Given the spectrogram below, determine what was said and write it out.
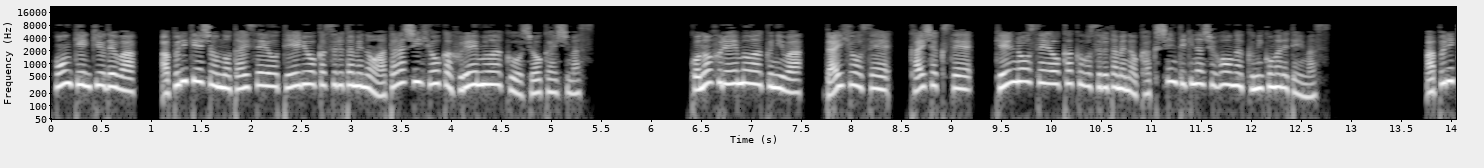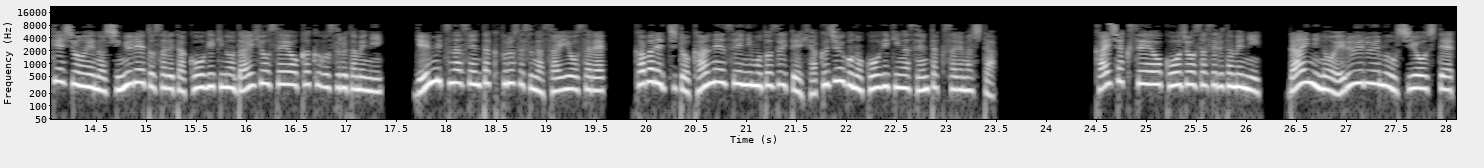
本研究では、アプリケーションの体制を定量化するための新しい評価フレームワークを紹介します。このフレームワークには、代表性、解釈性、堅牢性を確保するための革新的な手法が組み込まれています。アプリケーションへのシミュレートされた攻撃の代表性を確保するために、厳密な選択プロセスが採用され、カバレッジと関連性に基づいて115の攻撃が選択されました。解釈性を向上させるために、第2の LLM を使用して、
